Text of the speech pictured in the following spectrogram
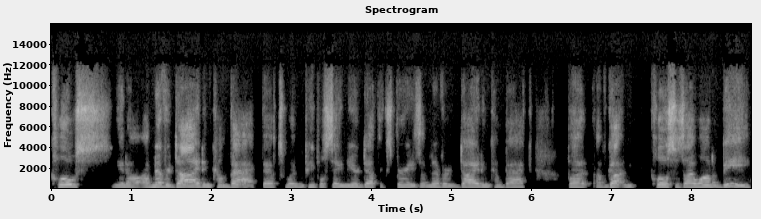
close, you know, I've never died and come back. That's when people say near death experience. I've never died and come back, but I've gotten close as I want to be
